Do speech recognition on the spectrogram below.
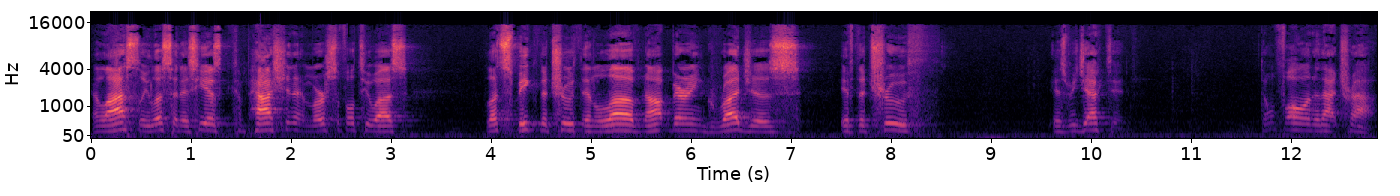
And lastly, listen, as He is compassionate and merciful to us, let's speak the truth in love, not bearing grudges if the truth is rejected. Don't fall into that trap,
